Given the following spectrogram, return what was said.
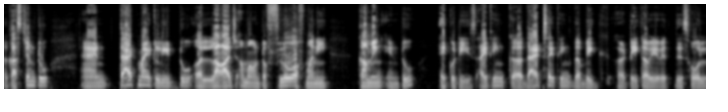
accustomed to. and that might lead to a large amount of flow of money coming into equities. I think uh, that's I think the big uh, takeaway with this whole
